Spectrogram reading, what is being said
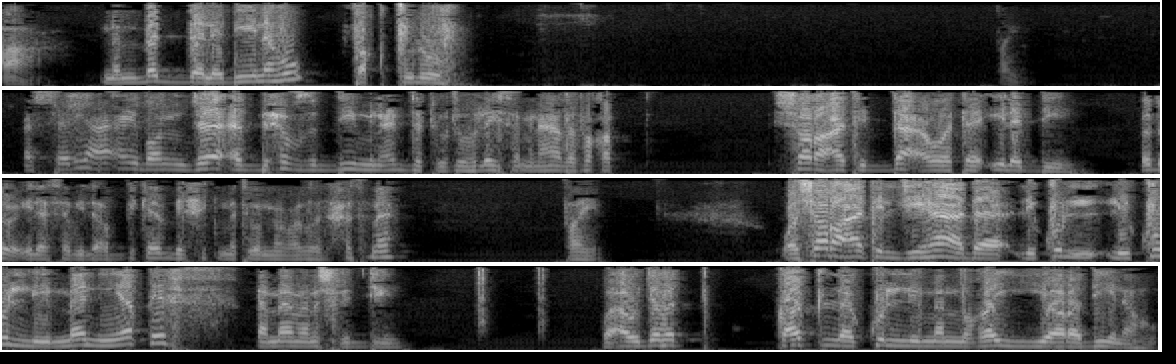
آه من بدل دينه فاقتلوه. طيب. الشريعة أيضا جاءت بحفظ الدين من عدة وجوه ليس من هذا فقط. شرعت الدعوة إلى الدين. ادعو إلى سبيل ربك بالحكمة والموعظة الحسنة. طيب. وشرعت الجهاد لكل, لكل من يقف أمام نشر الدين. وأوجبت قتل كل من غير دينه.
